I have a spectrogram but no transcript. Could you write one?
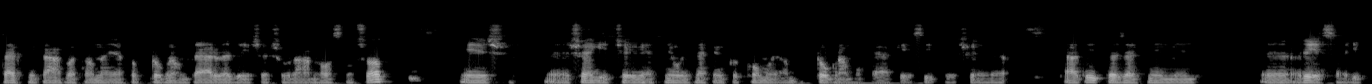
technikákat, amelyek a program tervezése során hasznosak, és segítséget nyújt nekünk a komolyabb programok elkészítésére. Tehát itt ezek mind-mind részei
